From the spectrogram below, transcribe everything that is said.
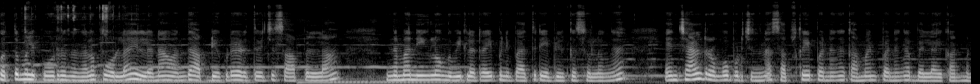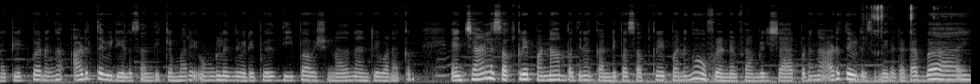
கொத்தமல்லி போடுறதுனாலும் போடலாம். இல்லைனா வந்து அப்படியே கூட எடுத்து வச்சு சாப்பிட்லாம். இந்த மாதிரி நீங்களும் உங்கள் வீட்டில் ட்ரை பண்ணி பார்த்துட்டு எப்படி இருக்க சொல்லுங்கள் என் சேனல் ரொம்ப பிடிச்சிருந்தனா சப்ஸ்கிரைப் பண்ணுங்கள் கமெண்ட் பண்ணுங்கள் பெல் ஐக்கான் பண்ண கிளிக் பண்ணுங்கள் அடுத்த வீடியோவில் சந்திக்க மாதிரி உங்களிருந்து விடைப்போது தீபா விஸ்வநாதன். நன்றி வணக்கம். என் சேனலை சப்ஸ்கிரைப் பண்ணாமல் பார்த்தீங்கன்னா கண்டிப்பாக சப்ஸ்கிரைப் பண்ணுங்கள் உங்கள் ஃப்ரெண்ட் அண்ட் ஃபேமிலிக்கு ஷேர் பண்ணுங்கள் அடுத்த வீடியோ சந்திக்கிறேன். டாட்டா பாய்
